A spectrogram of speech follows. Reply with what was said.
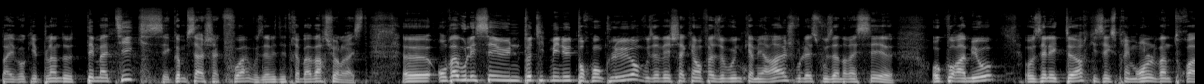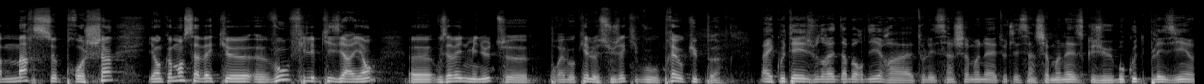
pas évoqué plein de thématiques. C'est comme ça à chaque fois. Vous avez été très bavard sur le reste. Euh, on va vous laisser une petite minute pour conclure. Vous avez chacun en face de vous une caméra. Je vous laisse vous adresser euh, au Couramio, aux électeurs qui s'exprimeront le 23 mars prochain. Et on commence avec vous, Philippe Kizirian. vous avez une minute pour évoquer le sujet qui vous préoccupe. Bah, écoutez, je voudrais d'abord dire à tous les Saint-Chamonais et toutes les Saint-Chamonaises que j'ai eu beaucoup de plaisir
